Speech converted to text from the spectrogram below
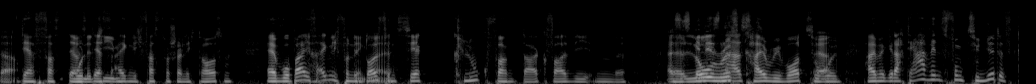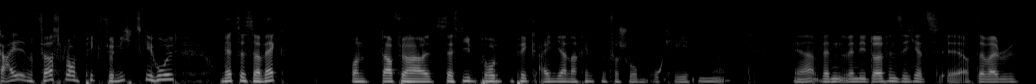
ja, Der ist fast, der, Ohne der ist Team. eigentlich fast wahrscheinlich draußen. Äh, wobei ich es Ja, eigentlich von den denk mal. Dolphins sehr klug fand, da quasi ein äh, als du's Low Risk, hast, High Reward zu Ja. holen. Habe mir gedacht, ja, wenn es funktioniert, ist geil, ein First Round Pick für nichts geholt und jetzt ist er weg. Und dafür hat jetzt der siebte Runden-Pick ein Jahr nach hinten verschoben. Okay. Ja. Ja, wenn, wenn die Dolphins sich jetzt äh, auf der Wide,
